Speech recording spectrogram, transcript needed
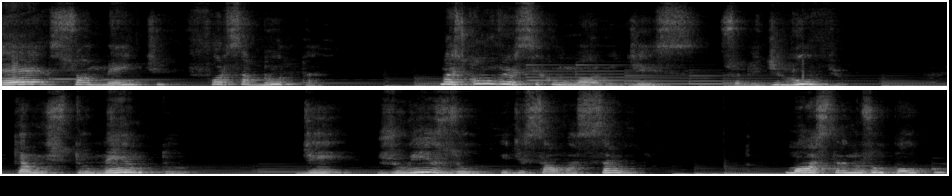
é somente força bruta. Mas como o versículo 9 diz sobre dilúvio, que é um instrumento de juízo e de salvação, mostra-nos um pouco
